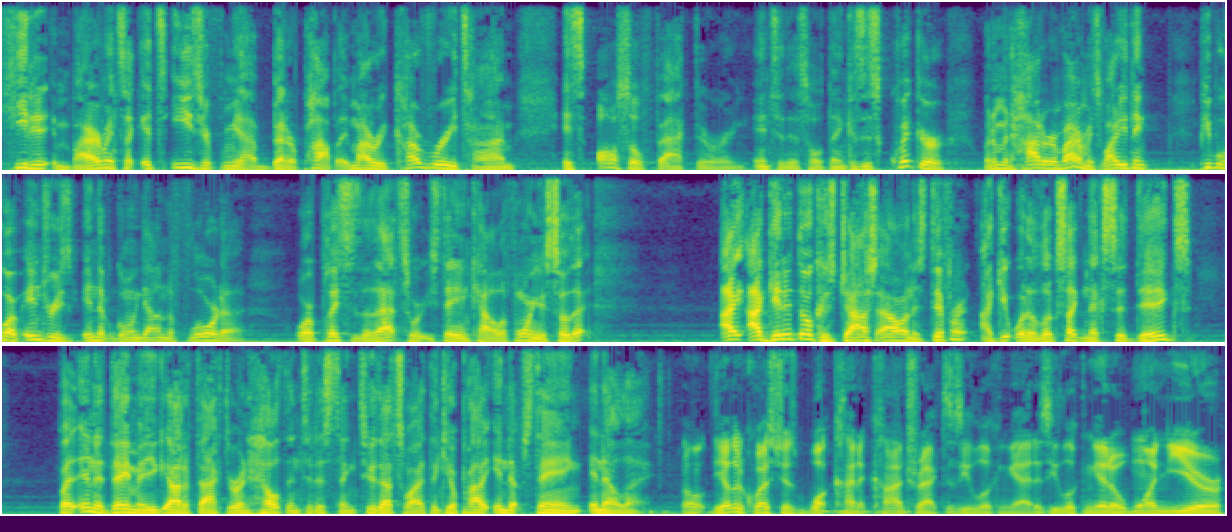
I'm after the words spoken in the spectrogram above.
heated environments, like it's easier for me to have better pop. Like my recovery time is also factoring into this whole thing because it's quicker when I'm in hotter environments. Why do you think people who have injuries end up going down to Florida or places of that sort? You stay in California, so that I, I get it though because Josh Allen is different. I get what it looks like next to Diggs. But in the day, man, you got to factor in health into this thing too. That's why I think he'll probably end up staying in LA. Well, the other question is, what kind of contract is he looking at? Is he looking at a one year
